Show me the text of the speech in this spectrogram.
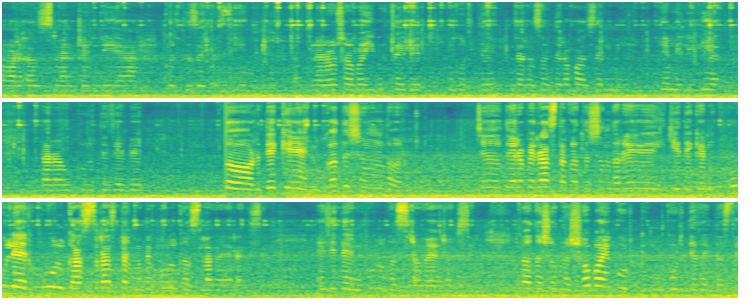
আমার হাজব্যান্ড নিয়ে ঘুরতে যাইতেছি। আপনারাও সবাই যাইবেন ঘুরতে যারা যাদের আছেন ফ্যামিলি নিয়ে তারাও ঘুরতে যাবেন তোর দেখেন কত সুন্দর। সৌদি রাস্তা কত সুন্দর এই যে দেখেন ফুলের ফুল গাছ রাস্তার মধ্যে ফুল গাছ লাগাই রাখছে। এই যে দেখেন ফুল গাছ লাগাই রাখছে। কত সুন্দর সবাই ঘুর- ঘুরতে যাইতেছে।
